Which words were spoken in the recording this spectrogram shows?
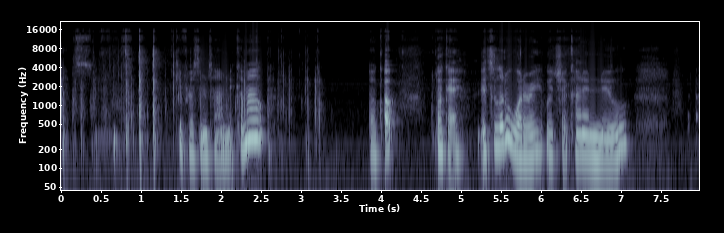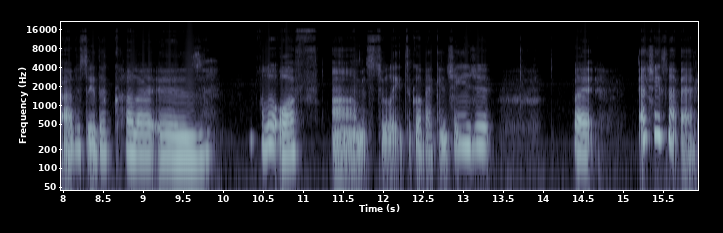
Let's give her some time to come out. Oh, oh okay. It's a little watery, which I kind of knew. Obviously, the color is a little off. Um, it's too late to go back and change it, but actually, it's not bad.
